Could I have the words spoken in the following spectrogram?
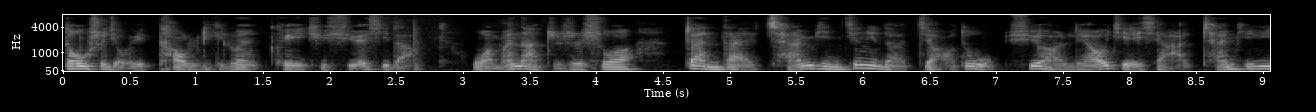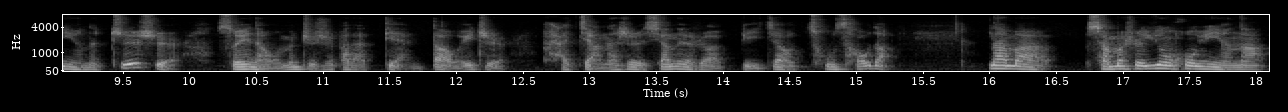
都是有一套理论可以去学习的。我们呢，只是说站在产品经理的角度，需要了解一下产品运营的知识，所以呢，我们只是把它点到为止，还讲的是相对来说比较粗糙的。那么，什么是用户运营呢？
